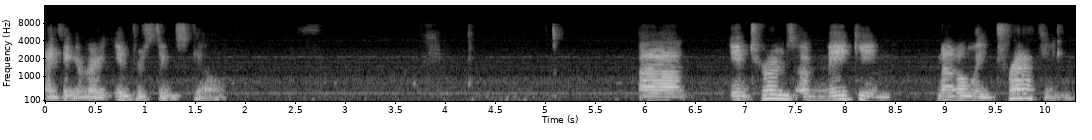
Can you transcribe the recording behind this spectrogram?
I think, a very interesting skill. Uh, in terms of making not only tracking,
